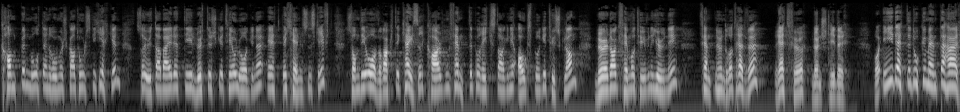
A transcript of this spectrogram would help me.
kampen mot den romersk-katolske kirken så utarbeidet de lutherske teologene et bekjennelsesskrift som de overrakte keiser Karl 5. på riksdagen i Augsburg i Tyskland lørdag 25. juni 1530, rett før lunsjtider. Og i dette dokumentet her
